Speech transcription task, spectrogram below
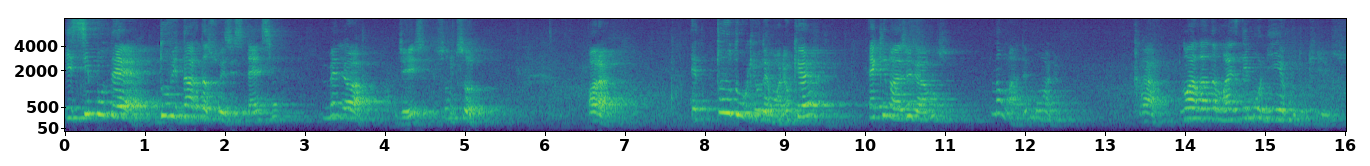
E se puder duvidar da sua existência, melhor, diz Sun Tzu. Ora, é tudo o que o demônio quer é que nós vivamos não há demônio. Claro, não há nada mais demoníaco do que isso.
